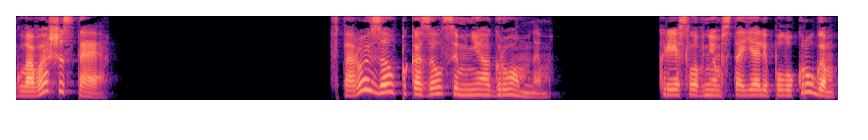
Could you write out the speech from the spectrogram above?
Глава шестая. Второй зал показался мне огромным. Кресла в нем стояли полукругом,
